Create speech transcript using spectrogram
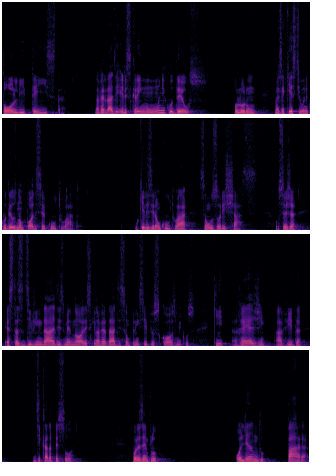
politeísta. Na verdade, eles creem num único Deus, Olorum, mas é que este único Deus não pode ser cultuado. O que eles irão cultuar são os orixás, ou seja, estas divindades menores que na verdade são princípios cósmicos que regem a vida de cada pessoa. Por exemplo, olhando para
